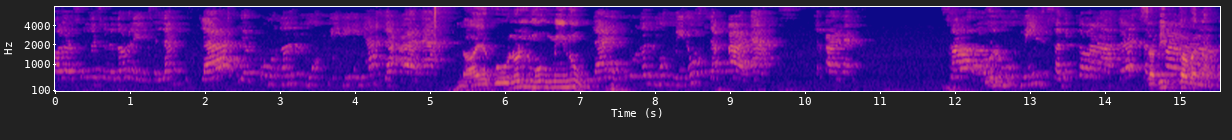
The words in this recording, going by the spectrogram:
قال رسول الله صلى الله عليه وسلم لا يكون المؤمنين لعانا லாயகூனுல் முஃமினு لا يكون المؤمن لعانا لعانا சா- ஒரு முஃமின் சபிக்கவனாக சபிப்பவனாக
